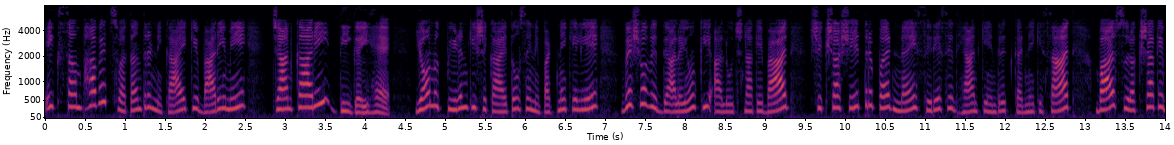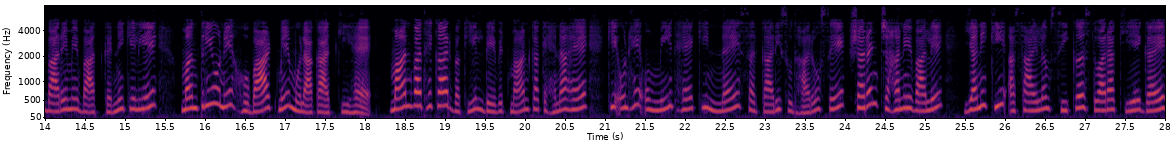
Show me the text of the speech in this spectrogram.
एक संभावित स्वतंत्र निकाय के बारे में जानकारी दी गई है। यौन उत्पीड़न की शिकायतों से निपटने के लिए विश्वविद्यालयों की आलोचना के बाद शिक्षा क्षेत्र पर नए सिरे से ध्यान केंद्रित करने के साथ बाल सुरक्षा के बारे में बात करने के लिए मंत्रियों ने होबार्ट में मुलाकात की है। मानवाधिकार वकील डेविड मान का कहना है कि उन्हें उम्मीद है कि नए सरकारी सुधारों से शरण चाहने वाले, यानी कि असाइलम सीकर्स द्वारा किए गए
